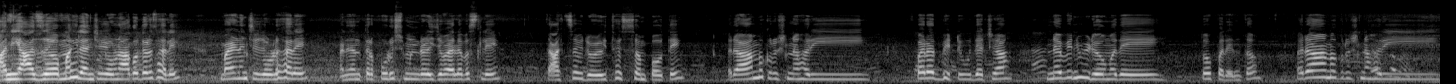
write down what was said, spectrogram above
आणि आज महिलांचे जेवण अगोदर झाले. महिलांचे जेवण झाले. आणि नंतर पुरुष मंडळी जेवायला बसले. तर आजचा व्हिडिओ इथेच संपवते. रामकृष्ण हरी. परत भेटू उद्याच्या नवीन व्हिडिओमध्ये तोपर्यंत रामकृष्ण हरी.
